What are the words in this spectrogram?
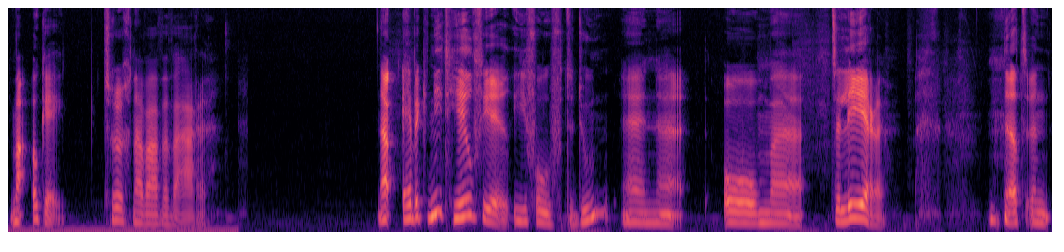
Maar oké, terug naar waar we waren. Nou, heb ik niet heel veel hiervoor hoeven te doen. En uh, om uh, te leren dat een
